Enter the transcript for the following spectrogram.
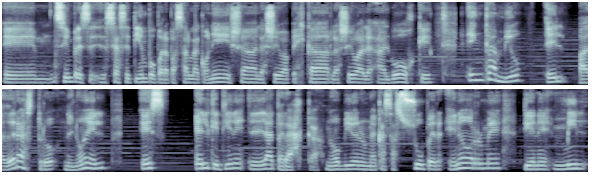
em, siempre se, hace tiempo para pasarla con ella, la lleva a pescar, la lleva al bosque. En cambio, el padrastro de Noel es el que tiene la tarasca, ¿no? Vive en una casa súper enorme, tiene mil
